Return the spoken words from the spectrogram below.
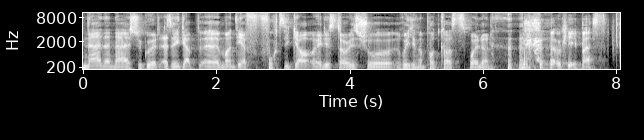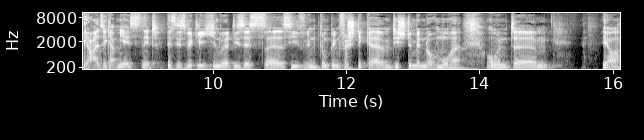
Nein, nein, nein, ist schon gut. Also ich glaube, äh, man darf 50 Jahre alte Stories schon ruhig in einem Podcast spoilern. okay, passt. Ja, also ich glaube, mehr ist es nicht. Es ist wirklich nur dieses, äh, sie im Dunkeln verstecken, die Stimmen noch machen und ähm, ja,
